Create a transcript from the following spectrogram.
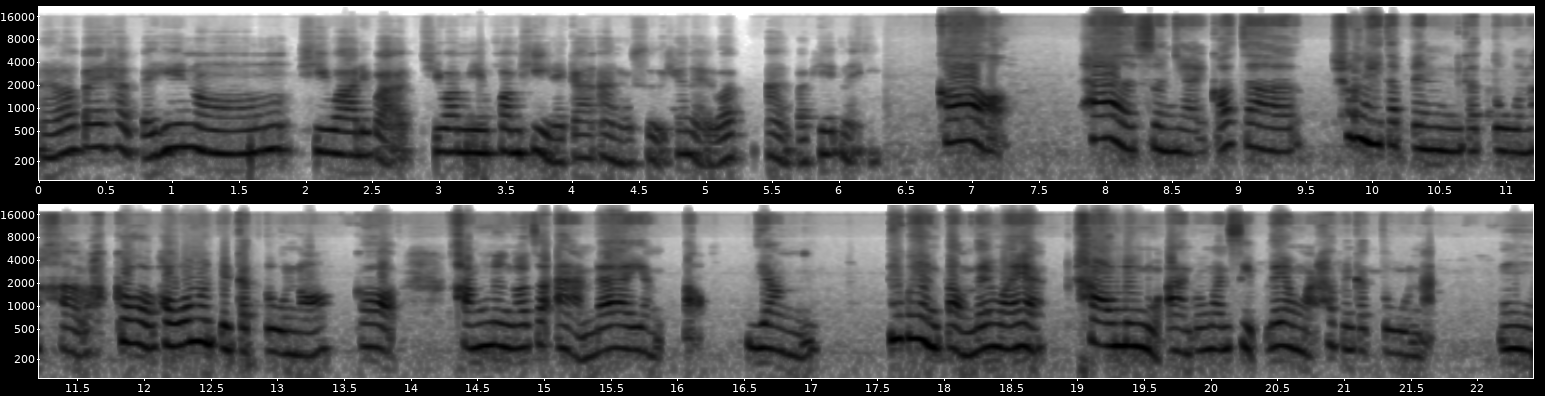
อ่าแล้วไปถัดไปที่น้องชีวาดีกว่า ชีวามีความถี่ในการอ่านหนังสือแค่ไหนหรือว่าอ่านประเภทไหน ก็ถ้าส่วนใหญ่ก็จะ ช่วงนี้จะเป็นการ์ตูนค่ะ แล้วก็เพราะว่ามันเป็นการ์ตูนเนาะก็ครั้งหนึ่งก็จะอ่านได้อย่างต่ำอย่างเรียกว่าอย่างต่ำได้ไหมอะคราวหนึ่งหนูอ่านประมาณสิบเล่มอะถ้าเป็นการ์ตูนอะอืม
